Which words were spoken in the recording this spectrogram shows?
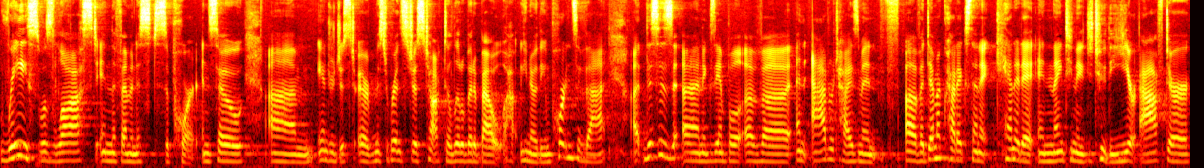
race was lost in the feminist support. And so um, Andrew just, or Mr. Prince just talked a little bit about, how, you know, the importance of that. Uh, this is an example of uh, an advertisement of a Democratic Senate candidate in 1982, the year after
